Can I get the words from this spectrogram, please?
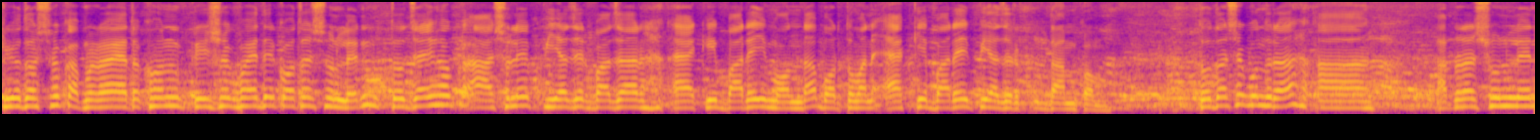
প্রিয় দর্শক আপনারা এতক্ষণ কৃষক ভাইদের কথা শুনলেন। তো যাই হোক আসলে পেঁয়াজের বাজার একেবারেই মন্দা বর্তমানে একেবারেই পেঁয়াজের দাম কম। তো দর্শক বন্ধুরা আপনারা শুনলেন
